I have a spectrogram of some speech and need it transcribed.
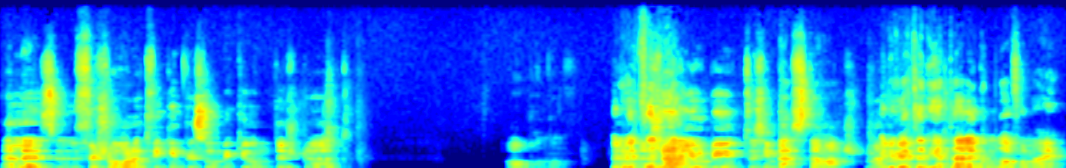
Eller försvaret fick inte så mycket understöd av honom. Vill du veta en han gjorde ju inte sin bästa match. Men vill du veta en helt ärlig kommentar från mig?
